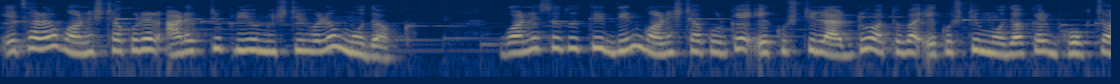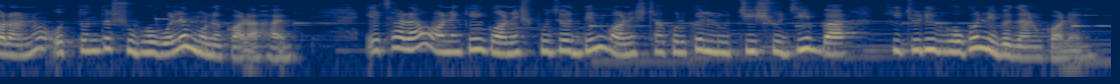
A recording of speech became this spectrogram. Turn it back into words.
এছাড়াও গণেশ ঠাকুরের আরেকটি প্রিয় মিষ্টি হলো মোদক। গণেশ চতুর্থীর দিন গণেশ ঠাকুরকে একুশটি লাড্ডু অথবা একুশটি মোদকের ভোগ চড়ানো অত্যন্ত শুভ বলে মনে করা হয়। এছাড়াও অনেকেই গণেশ পুজোর দিন গণেশ ঠাকুরকে লুচি, সুজি বা খিচুড়ি ভোগও নিবেদন করেন।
